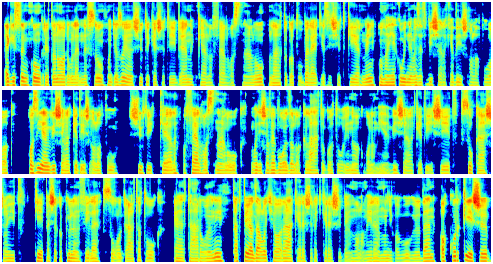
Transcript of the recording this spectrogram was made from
Egészen konkrétan arról lenne szó, hogy az olyan sütik esetében kell a felhasználó a látogató beleegyezését kérni, amelyek úgynevezett viselkedés alapúak. Az ilyen viselkedés alapú sütikkel a felhasználók, vagyis a weboldalak látogatóinak valamilyen viselkedését, szokásait képesek a különféle szolgáltatók eltárolni. Tehát például, hogyha rákeresel egy keresőben valamire, mondjuk a Google-ben, akkor később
